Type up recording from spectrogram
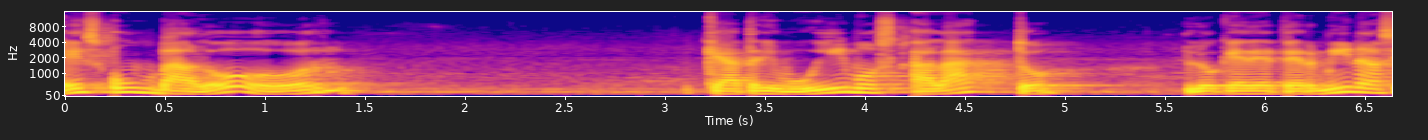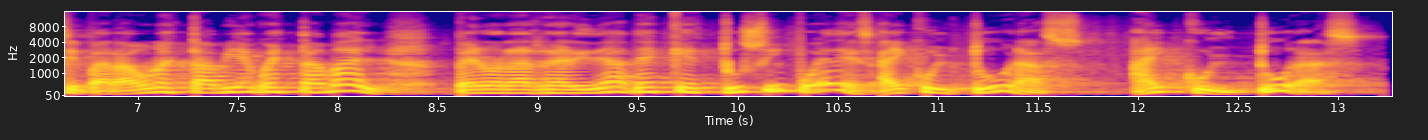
Es un valor que atribuimos al acto lo que determina si para uno está bien o está mal. Pero la realidad es que tú sí puedes. Hay culturas, hay culturas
